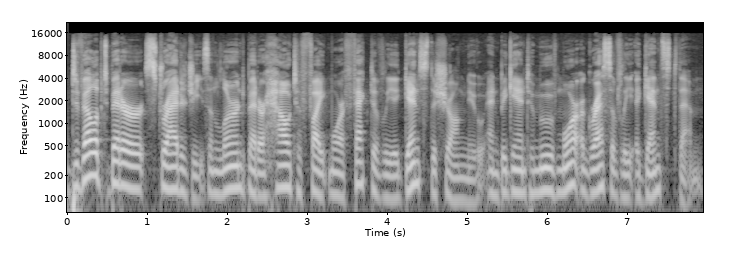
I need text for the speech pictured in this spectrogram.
developed better strategies and learned better how to fight more effectively against the Xiongnu and began to move more aggressively against them.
